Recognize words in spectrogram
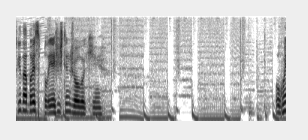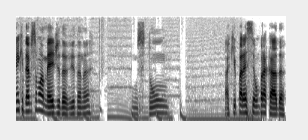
Consegui dar dois play, a gente tem jogo aqui. O ruim é que deve ser uma média da vida, né? Um stun. Aqui parece ser um pra cada.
